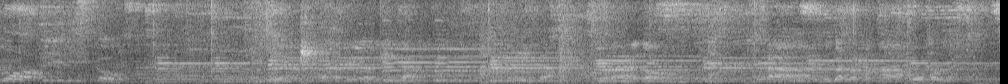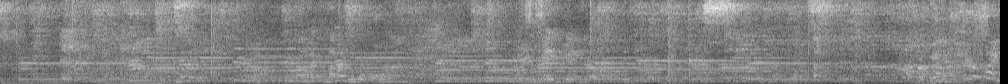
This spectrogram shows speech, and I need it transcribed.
Ako. three, go. Sa ano, sa lugar ng mga. Ma- Marami. Oo. Sa sideline na. Sa ganun, kasi.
